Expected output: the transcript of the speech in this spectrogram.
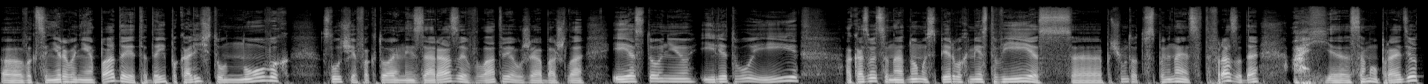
вакцинирования падает, да и по количеству новых случаев актуальной заразы в Латвии уже обошла и Эстонию, и Литву, и оказывается на одном из первых мест в ЕС. Э, Почему-то вспоминается эта фраза, да, ай, э, само пройдет.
